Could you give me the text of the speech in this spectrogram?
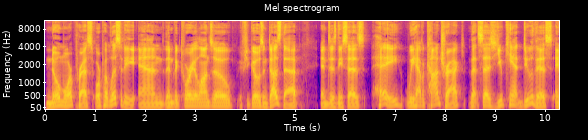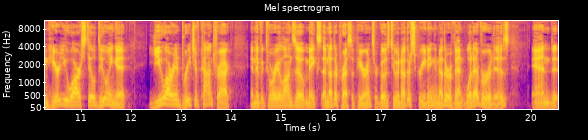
no more press or publicity. And then Victoria Alonso, if she goes and does that, and Disney says, Hey, we have a contract that says you can't do this, and here you are still doing it. You are in breach of contract. And then Victoria Alonso makes another press appearance or goes to another screening, another event, whatever it is. And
